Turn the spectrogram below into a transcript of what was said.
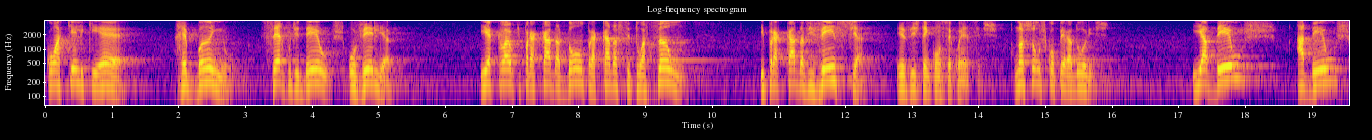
com aquele que é rebanho, servo de Deus, ovelha. E é claro que para cada dom, para cada situação e para cada vivência existem consequências. Nós somos cooperadores. E a Deus, a Deus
